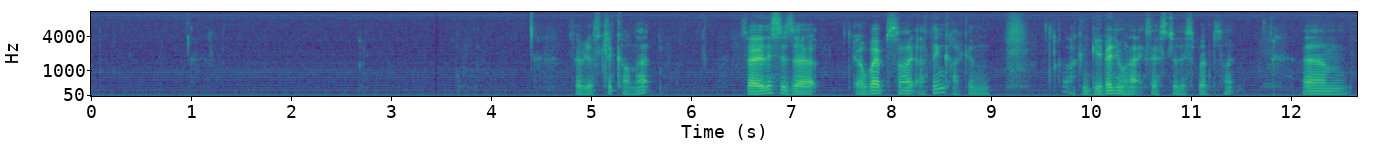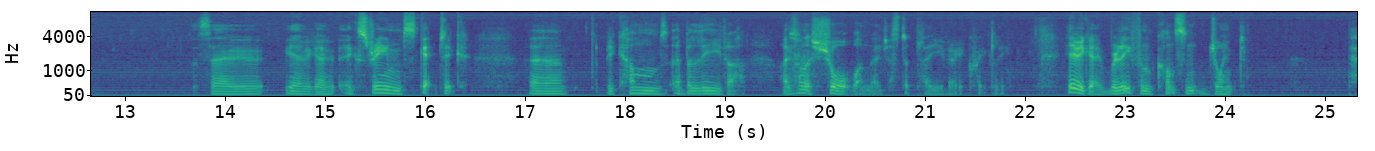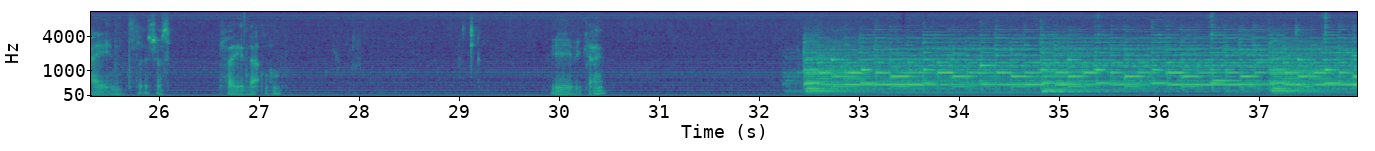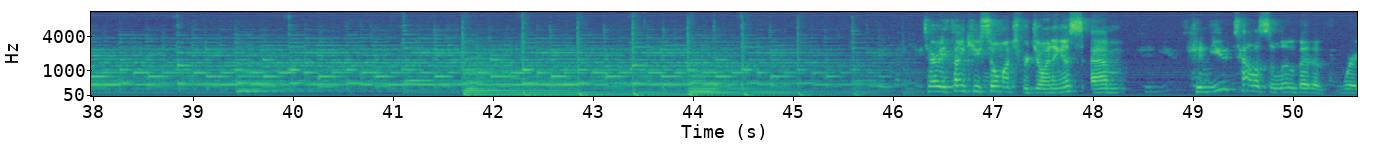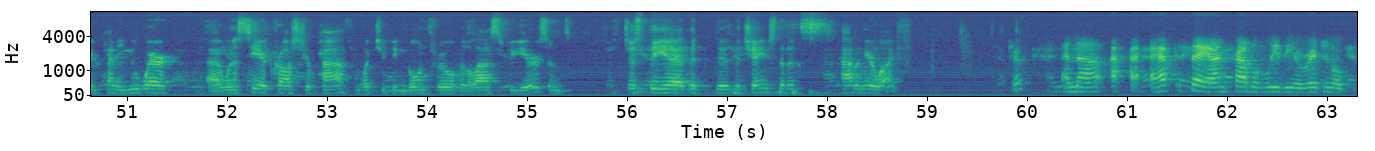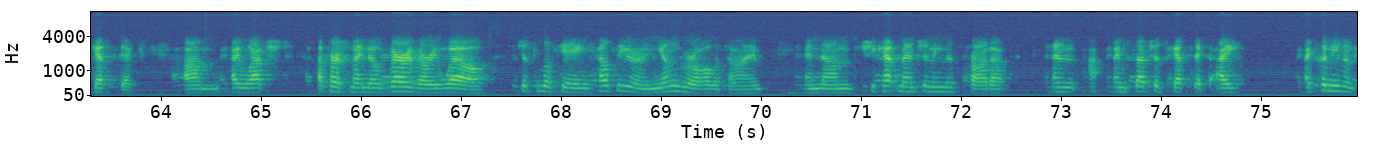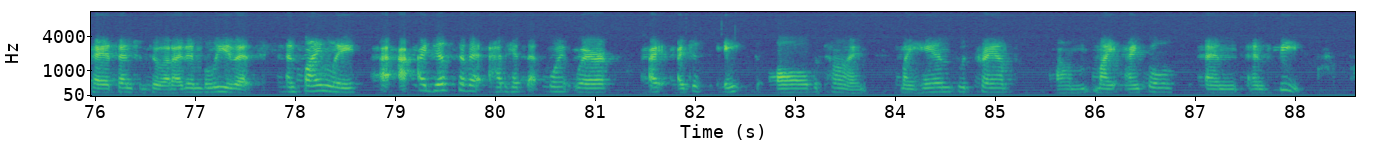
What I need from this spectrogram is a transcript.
so we just click on that. So this is a, a website. I think I can I can give anyone access to this website. Um, so yeah we go. Extreme skeptic uh, becomes a believer. I just want a short one though just to play you very quickly. Here we go. Relief from constant joint pain so let's just play that one. Here we go. Terry, thank you so much for joining us. Um, can you tell us a little bit of where kind of you were uh, when see across your path and what you've been going through over the last few years and just the, uh, the, the, the, change that it's had in your life? Sure. And uh, I, I, have to say, I'm probably the original skeptic. Um, I watched a person I know very, very well just looking healthier and younger all the time. And um, she kept mentioning this product. And I, I'm such a skeptic. I I couldn't even pay attention to it. I didn't believe it. And finally, I, I just have had hit that point where I, I just ached all the time. My hands would cramp, um, my ankles and, and feet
